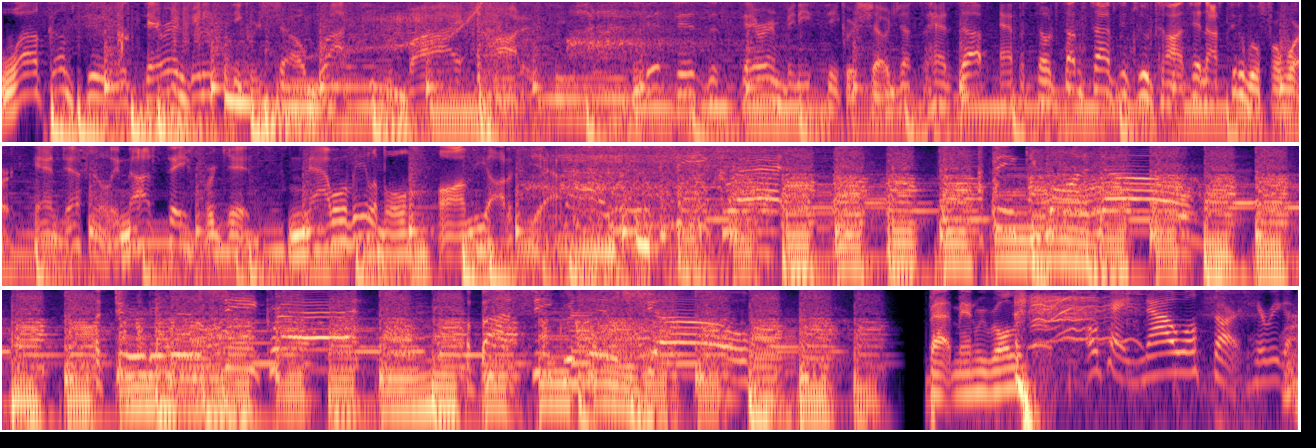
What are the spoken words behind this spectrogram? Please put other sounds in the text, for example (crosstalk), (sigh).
Welcome to the Sarah and Vinnie Secret Show, brought to you by Odyssey. This is the Sarah and Vinnie Secret Show. Just a heads up, episodes sometimes include content not suitable for work and definitely not safe for kids. Now available on the Odyssey app. secret. I think you wanna know a dirty little secret about a secret little show. Batman, we rolling? (laughs) Okay, now we'll start. Here we go.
